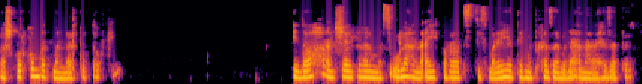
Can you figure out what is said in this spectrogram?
بشكركم بتمنى لكم التوفيق. إيضاح الشركة غير مسؤولة عن أي قرارات استثمارية يتم اتخاذها بناء على هذا التسجيل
